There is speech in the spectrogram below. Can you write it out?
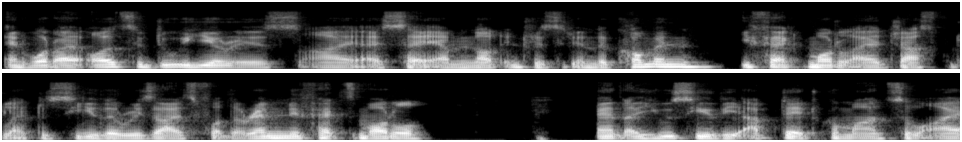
and what I also do here is I, I, say I'm not interested in the common effect model. I just would like to see the results for the random effects model and I use here the update command. So I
